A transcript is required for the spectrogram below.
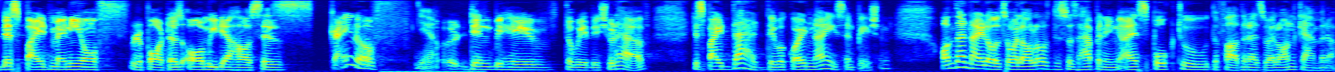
despite many of reporters or media houses kind of Yeah. uh, didn't behave the way they should have. Despite that, they were quite nice and patient. On that night, also, while all of this was happening, I spoke to the father as well on camera,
